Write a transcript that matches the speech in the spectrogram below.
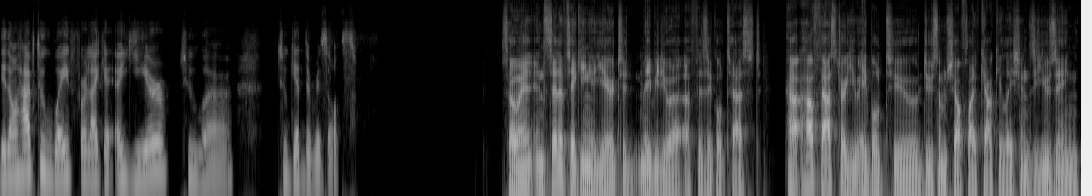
they don't have to wait for like a, a year to uh, to get the results. So in, instead of taking a year to maybe do a, a physical test, how, how fast are you able to do some shelf life calculations using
